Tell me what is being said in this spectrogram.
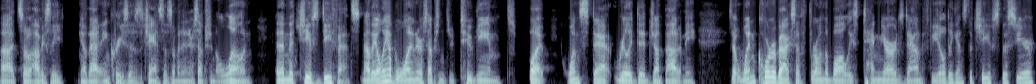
Uh, so obviously, you know that increases the chances of an interception alone. And then the Chiefs' defense. Now they only have one interception through two games, but one stat really did jump out at me that when quarterbacks have thrown the ball at least 10 yards downfield against the Chiefs this year,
